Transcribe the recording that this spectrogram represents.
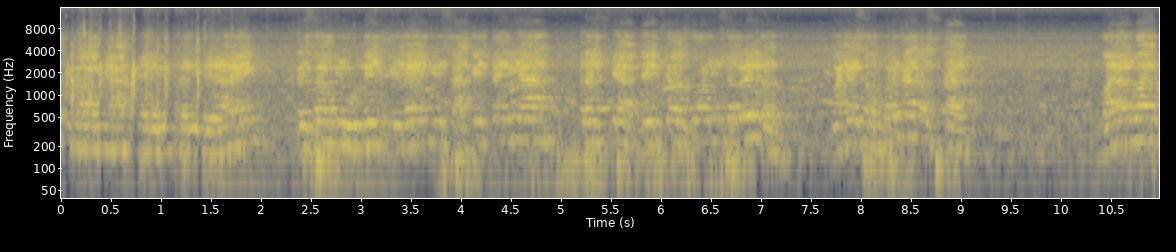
तुम्हाला मी आजच्या निमित्ताने देणार आहे. तसा मी उल्लेख केलाय की सातत्याने या ट्रस्टचे अध्यक्ष असो आणि सगळेजण माझ्या संपर्कात असतात. वारंवार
